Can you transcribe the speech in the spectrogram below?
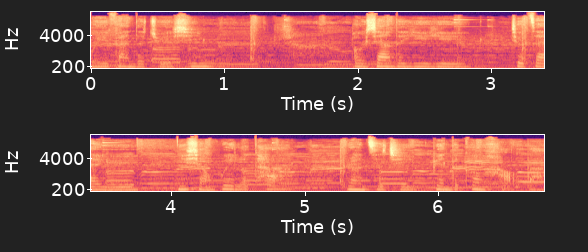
违反的决心。偶像的意义就在于你想为了他。让自己变得更好吧。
